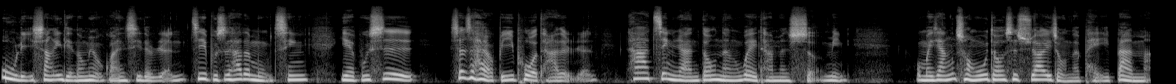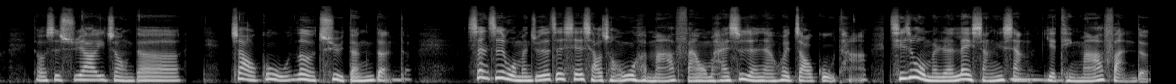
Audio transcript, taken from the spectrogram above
物理上一点都没有关系的人，既不是他的母亲，也不是，甚至还有逼迫他的人，他竟然都能为他们舍命。我们养宠物都是需要一种的陪伴嘛，都是需要一种的照顾、乐趣等等的。甚至我们觉得这些小宠物很麻烦，我们还是仍然会照顾它。其实我们人类想一想，也挺麻烦的。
